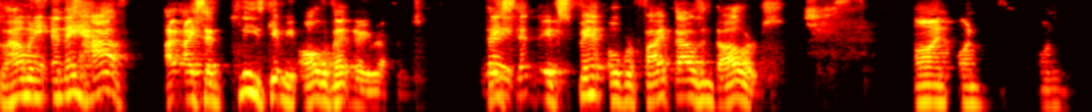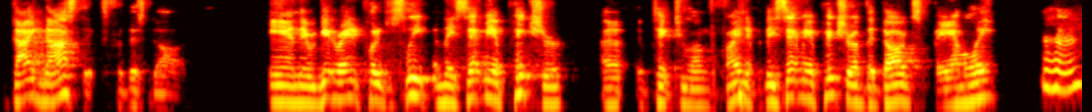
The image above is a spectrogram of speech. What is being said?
So how many? And they have. I, I said, please give me all the veterinary records. They said they've spent over five thousand dollars on on on diagnostics for this dog, and they were getting ready to put it to sleep. And they sent me a picture. I don't, it'd take too long to find it, but they sent me a picture of the dog's family. Uh huh.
